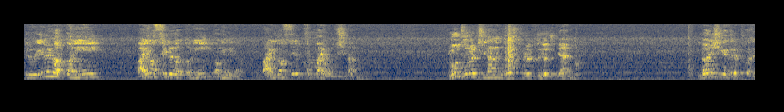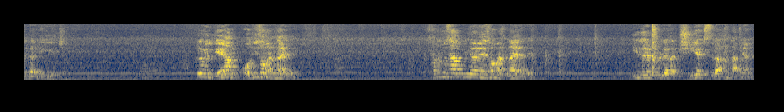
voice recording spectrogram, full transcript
그리고 1을 넣었더니 마이너스 1을 넣었더니 0입니다. 마이너스 1, 0도 지납니다. 요 둘을 지나는 그래프를 그려주면 이런 식의 그래프가 된다는 얘기겠죠. 그러면 얘랑 어디서 만나야 돼? 3, 4분면에서 만나야 돼. 이 그래프를 내가 gx라 한다면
